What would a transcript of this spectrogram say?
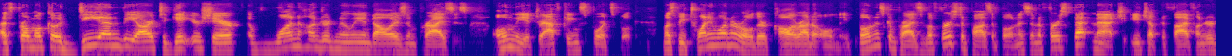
That's promo code DNVR to get your share of $100 million in prizes only at DraftKings Sportsbook. Must be 21 or older, Colorado only. Bonus comprised of a first deposit bonus and a first bet match, each up to $500.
